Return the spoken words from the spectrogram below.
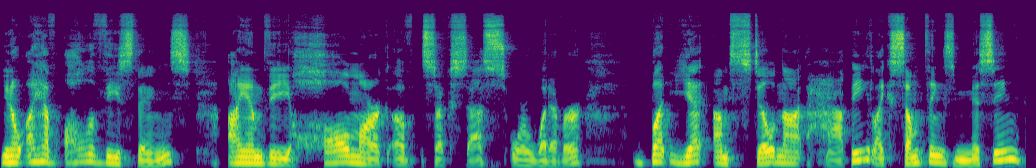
you know, I have all of these things. I am the hallmark of success or whatever, but yet I'm still not happy. Like something's missing.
